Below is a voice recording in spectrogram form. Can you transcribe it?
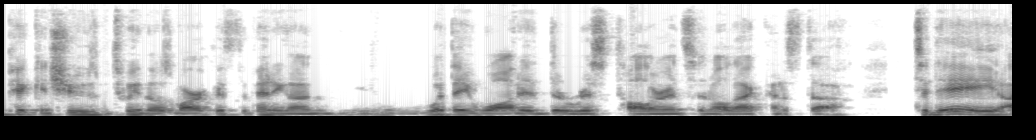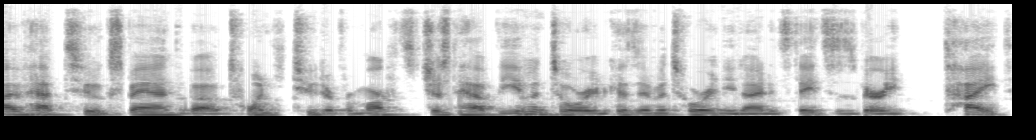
pick and choose between those markets depending on what they wanted, their risk tolerance, and all that kind of stuff. Today, I've had to expand about 22 different markets just to have the inventory because inventory in the United States is very tight.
